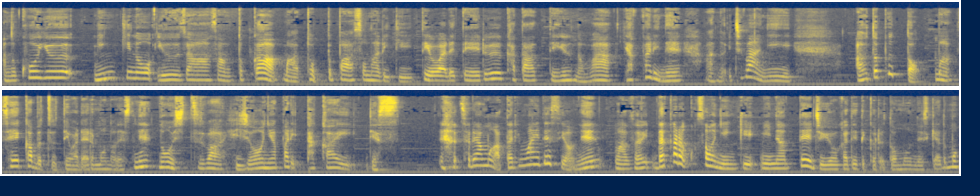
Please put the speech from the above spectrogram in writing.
あのこういう人気のユーザーさんとか、まあ、トップパーソナリティって言われている方っていうのはやっぱりねあの一番にアウトプット、まあ、成果物って言われるものですね。の質は非常にやっぱり高いです。それはもう当たり前ですよね、まあ、だからこそ人気になって需要が出てくると思うんですけれども、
